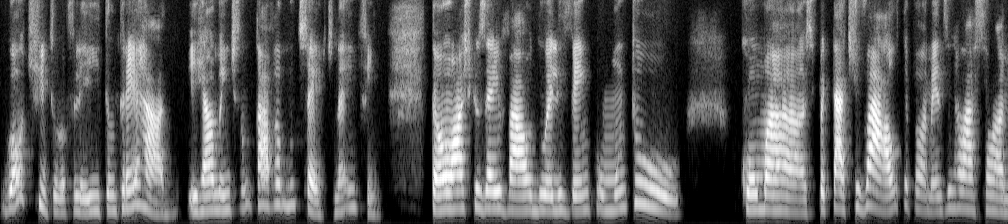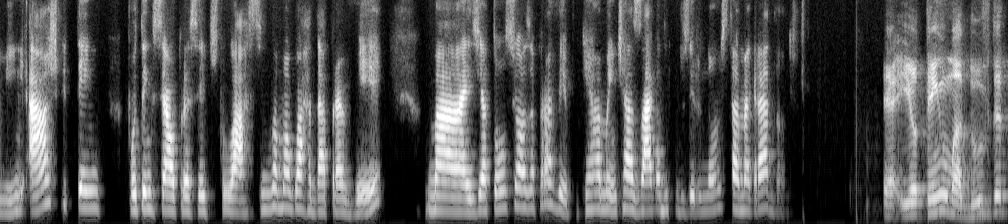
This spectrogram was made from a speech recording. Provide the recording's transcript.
igual o título. Eu falei, tem um trem errado. E realmente não estava muito certo, né? Enfim. Então, eu acho que o Zé Ivaldo, ele vem com muito com uma expectativa alta, pelo menos em relação a mim. Acho que tem potencial para ser titular, sim, vamos aguardar para ver, mas já estou ansiosa para ver, porque realmente a zaga do Cruzeiro não está me agradando. É, e eu tenho uma dúvida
